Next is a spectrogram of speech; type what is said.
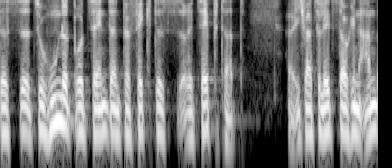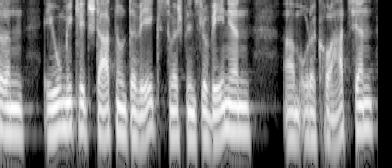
das äh, zu 100 Prozent ein perfektes Rezept hat. Äh, ich war zuletzt auch in anderen EU-Mitgliedstaaten unterwegs, zum Beispiel in Slowenien ähm, oder Kroatien.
